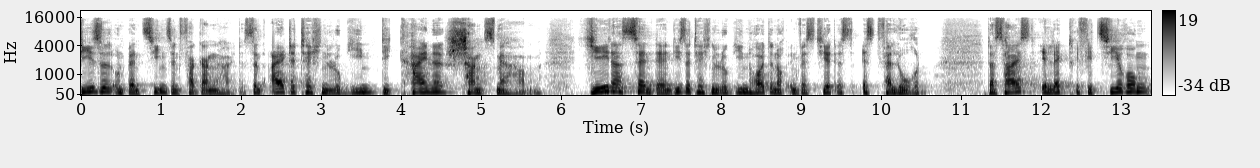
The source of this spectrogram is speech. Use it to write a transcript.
Diesel und Benzin sind Vergangenheit. Es sind alte Technologien, die keine Chance mehr haben. Jeder Cent, der in diese Technologien heute noch investiert ist, ist verloren. Das heißt, Elektrifizierung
